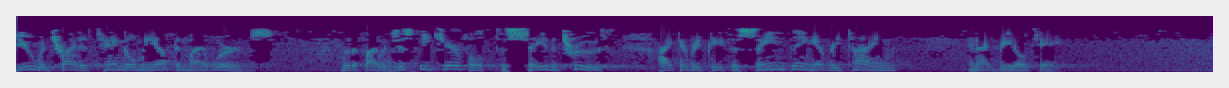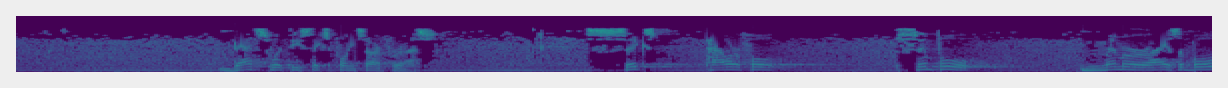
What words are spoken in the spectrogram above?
you would try to tangle me up in my words. But if I would just be careful to say the truth, I could repeat the same thing every time and I'd be okay. That's what these six points are for us. Six powerful, simple, memorizable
